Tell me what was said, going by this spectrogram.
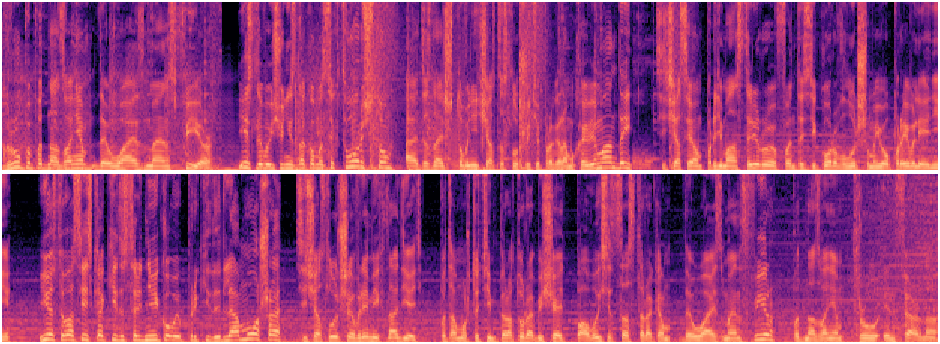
группы под названием The Wise Man's Fear. Если вы еще не знакомы с их творчеством, а это значит, что вы не часто слушаете программу Heavy Monday, сейчас я вам продемонстрирую фэнтези-кор в лучшем его проявлении. Если у вас есть какие-то средневековые прикиды для Моша, сейчас лучшее время их надеть, потому что температура обещает повыситься с треком The Wise Man's Fear под названием True Inferno.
